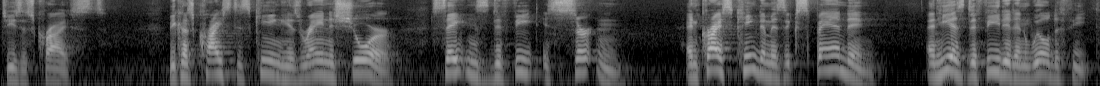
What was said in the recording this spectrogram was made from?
Jesus Christ. Because Christ is king, his reign is sure, Satan's defeat is certain, and Christ's kingdom is expanding, and he has defeated and will defeat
